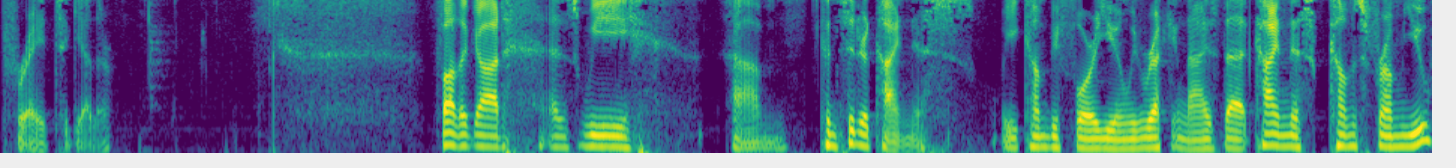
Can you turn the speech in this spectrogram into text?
pray together. Father God, as we um, consider kindness, we come before you and we recognize that kindness comes from you.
